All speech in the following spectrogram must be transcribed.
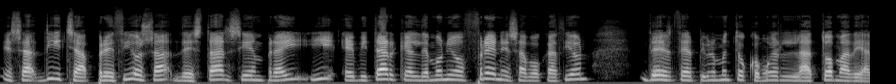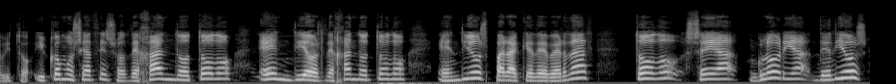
esa dicha preciosa de estar siempre ahí y evitar que el demonio frene esa vocación desde el primer momento como es la toma de hábito. ¿Y cómo se hace eso? Dejando todo en Dios, dejando todo en Dios para que de verdad todo sea gloria de Dios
